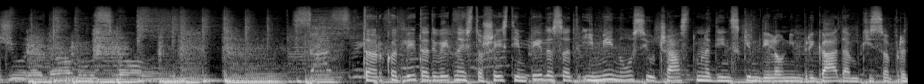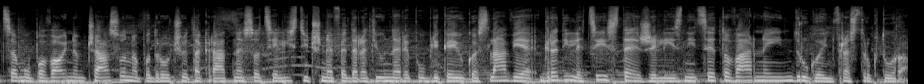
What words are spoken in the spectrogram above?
Gledajući ljudje. Trg od leta 1956 ime nosi v čast mladinskim delovnim brigadam, ki so predvsem v povojnem času na področju takratne socialistične federativne republike Jugoslavije gradile ceste, železnice, tovarne in drugo infrastrukturo.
